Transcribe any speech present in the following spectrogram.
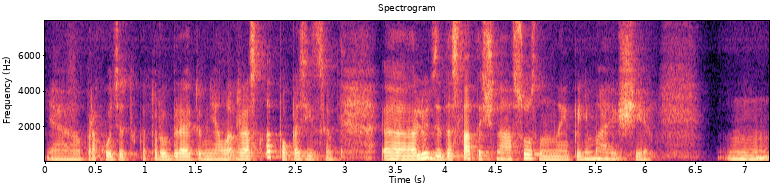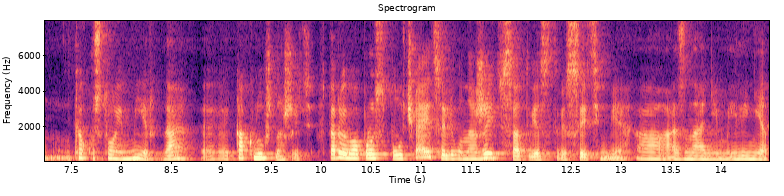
э, проходят, которые выбирают у меня расклад по позициям, э, люди достаточно осознанные, понимающие, как устроен мир, да, э, как нужно жить. Второй вопрос, получается ли у нас жить в соответствии с этими э, знаниями или нет.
